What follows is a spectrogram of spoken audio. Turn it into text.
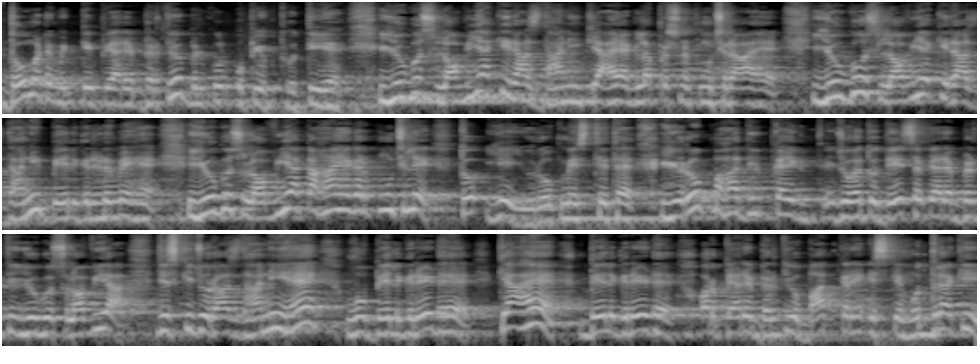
दोमट मिट्टी, प्यारे अभ्यर्थियों, बिल्कुल उपयुक्त होती है। यूगोस्लोविया की राजधानी क्या है, अगला प्रश्न पूछ रहा है। यूगोस्लोविया की राजधानी बेलग्रेड में है। यूगोस्लोविया कहाँ है, अगर पूछ ले तो ये यूरोप में स्थित है। यूरोप महाद्वीप का एक जो है तो देश है, प्यारे अभ्यर्थी, यूगोस्लोविया, जिसकी जो राजधानी है, वो बेलग्रेड है। क्या है? बेलग्रेड है। और प्यारे अभ्यर्थियों, बात करें इसके मुद्रा की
